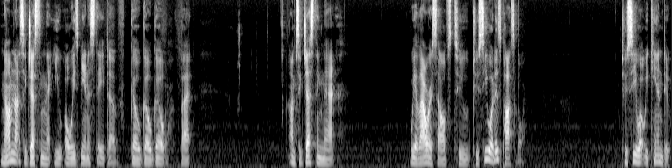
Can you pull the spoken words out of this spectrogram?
Now, I'm not suggesting that you always be in a state of go, go, go, but I'm suggesting that we allow ourselves to, to see what is possible, to see what we can do.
